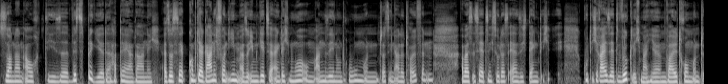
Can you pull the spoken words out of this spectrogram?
sondern auch diese Wissbegierde hat er ja gar nicht. Also es ja, kommt ja gar nicht von ihm. Also ihm geht es ja eigentlich nur um Ansehen und Ruhm und dass ihn alle toll finden. Aber es ist ja jetzt nicht so, dass er sich denkt, ich, gut, ich reise jetzt wirklich mal hier im Wald rum und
